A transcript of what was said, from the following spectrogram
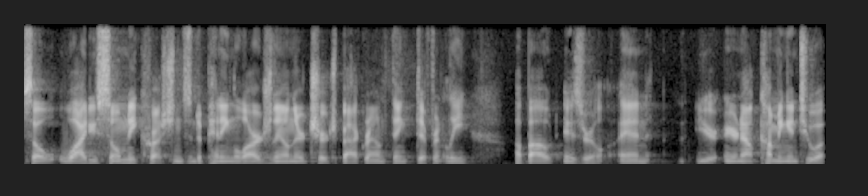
So, why do so many Christians, and depending largely on their church background, think differently about Israel. And you're, you're now coming into a,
